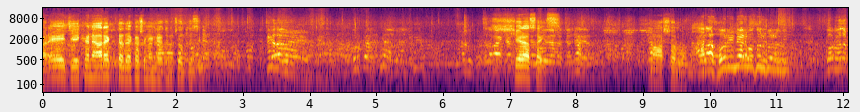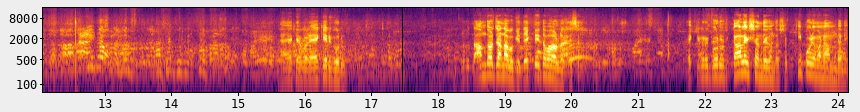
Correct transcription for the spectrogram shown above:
আর এই যে এখানে আর একটা দেখাশোনা নিয়ে চলতেছে। সেরা সাইজ মাশাল্লাহ আলা হরিণের মতন গরু। একেবারে একের গরু। দাম দর জানাব কি? দেখতেই তো ভালো লাগতেছে। একটি করে গরুর কালেকশন দেখুন দর্শক কি পরিমাণে আমদানি।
